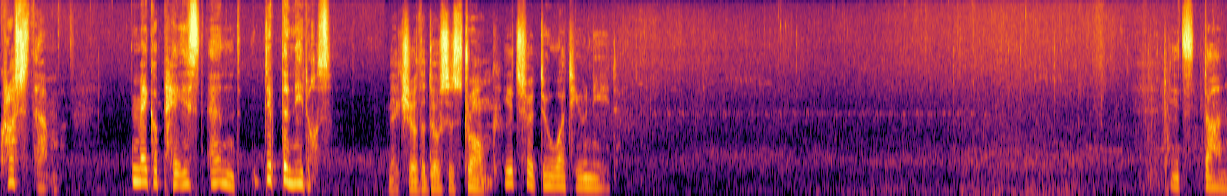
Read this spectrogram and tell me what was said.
crush them, make a paste, and dip the needles. Make sure the dose is strong. It should do what you need. It's done.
